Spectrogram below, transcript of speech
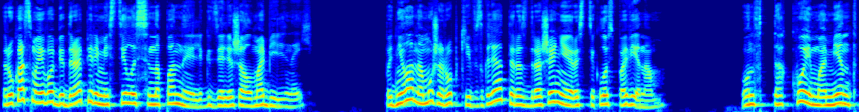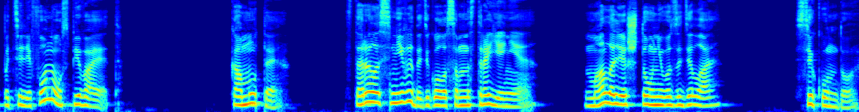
Рука с моего бедра переместилась на панель, где лежал мобильный. Подняла на мужа робкий взгляд, и раздражение растеклось по венам. Он в такой момент по телефону успевает. «Кому ты?» Старалась не выдать голосом настроения. Мало ли, что у него за дела. Секунду.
